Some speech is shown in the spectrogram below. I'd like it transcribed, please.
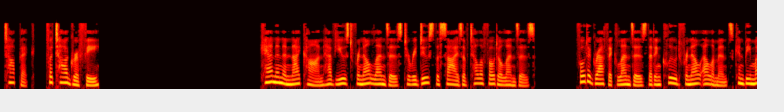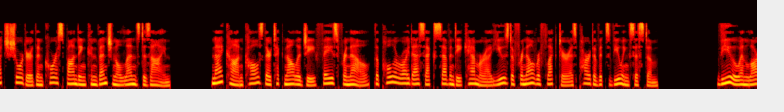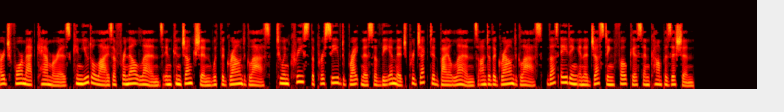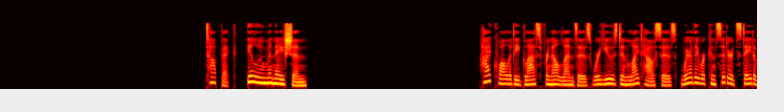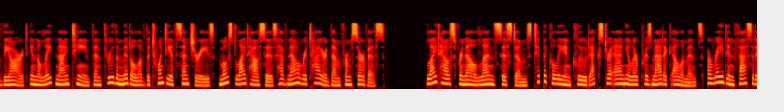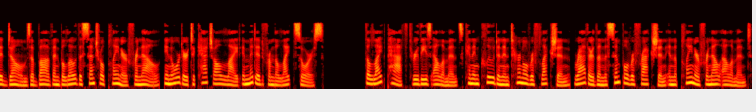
Topic. Photography Canon and Nikon have used Fresnel lenses to reduce the size of telephoto lenses. Photographic lenses that include Fresnel elements can be much shorter than corresponding conventional lens design. Nikon calls their technology phase Fresnel. The Polaroid SX70 camera used a Fresnel reflector as part of its viewing system. View and large format cameras can utilize a Fresnel lens in conjunction with the ground glass, to increase the perceived brightness of the image projected by a lens onto the ground glass, thus aiding in adjusting focus and composition. Topic. Illumination High-quality glass Fresnel lenses were used in lighthouses, where they were considered state-of-the-art in the late 19th and through the middle of the 20th centuries. Most lighthouses have now retired them from service. Lighthouse Fresnel lens systems typically include extra annular prismatic elements, arrayed in faceted domes above and below the central planar Fresnel, in order to catch all light emitted from the light source. The light path through these elements can include an internal reflection, rather than the simple refraction in the planar Fresnel element.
